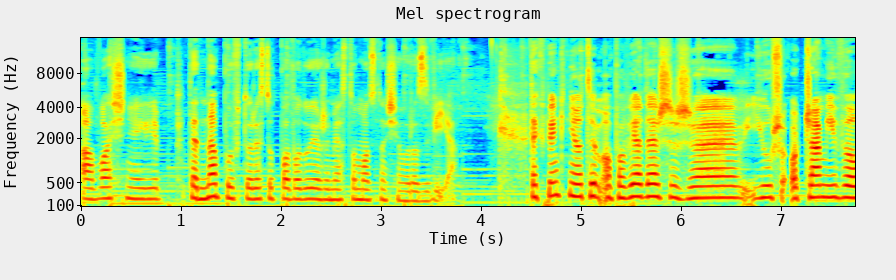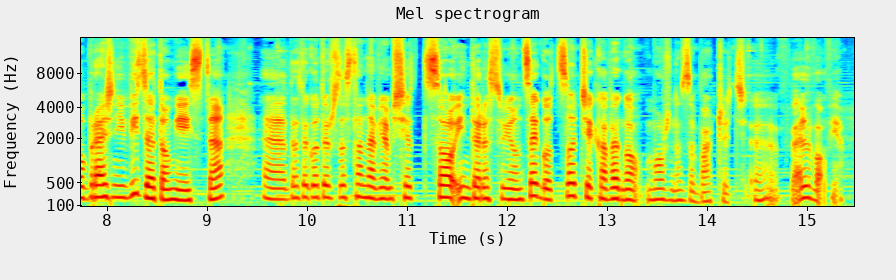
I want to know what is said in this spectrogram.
a właśnie ten napływ turystów powoduje, że miasto mocno się rozwija. Tak pięknie o tym opowiadasz, że już oczami wyobraźni widzę to miejsce, e, dlatego też zastanawiam się, co interesującego, co ciekawego można zobaczyć e, w Lwowie.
